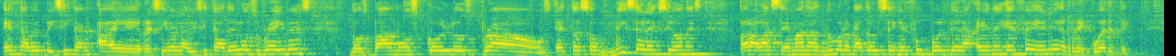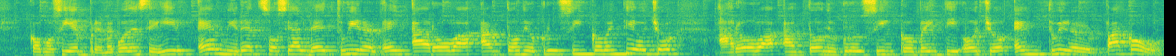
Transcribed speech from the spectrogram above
Esta vez visitan, eh, reciben la visita de los Ravens. Nos vamos con los Browns. Estas son mis selecciones para la semana número 14 en el fútbol de la NFL. Recuerde, como siempre, me pueden seguir en mi red social de Twitter en arroba Antonio Cruz 528 arroba Antonio Cruz 528 en Twitter. Paco,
